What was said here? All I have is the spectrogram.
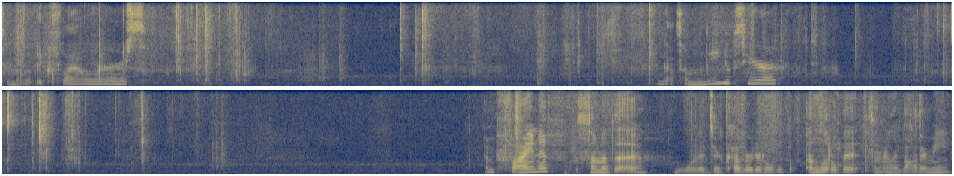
some of the big flowers. I got some leaves here. I'm fine if some of the words are covered a little, a little bit. It doesn't really bother me.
